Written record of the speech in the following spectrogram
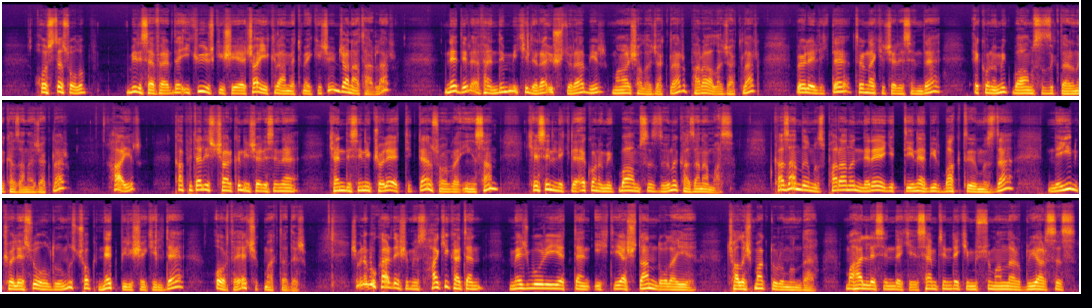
hostes olup bir seferde 200 kişiye çay ikram etmek için can atarlar. Nedir efendim 2 lira 3 lira bir maaş alacaklar, para alacaklar. Böylelikle tırnak içerisinde ekonomik bağımsızlıklarını kazanacaklar. Hayır, kapitalist çarkın içerisine kendisini köle ettikten sonra insan kesinlikle ekonomik bağımsızlığını kazanamaz. Kazandığımız paranın nereye gittiğine bir baktığımızda neyin kölesi olduğumuz çok net bir şekilde ortaya çıkmaktadır. Şimdi bu kardeşimiz hakikaten mecburiyetten, ihtiyaçtan dolayı çalışmak durumunda mahallesindeki, semtindeki Müslümanlar duyarsız,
